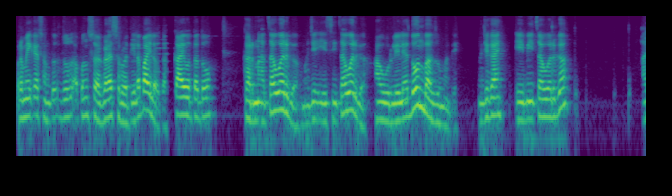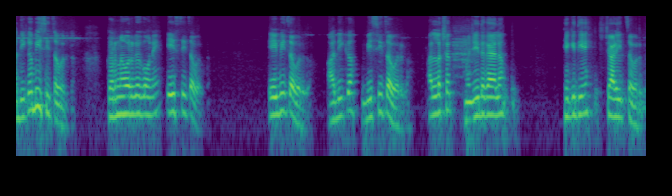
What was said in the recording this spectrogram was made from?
प्रमेय काय सांगतो? जो आपण सगळ्या सुरुवातीला पाहिला होता. काय होता तो? कर्णाचा वर्ग म्हणजे एसीचा वर्ग हा उरलेल्या दोन बाजूमध्ये. म्हणजे काय? ए बीचा वर्ग अधिक बीसीचा वर्ग कर्ण वर्ग. कोण आहे? एसीचा वर्ग. ए बीचा वर्ग अधिक बी सीचा वर्ग. आलं लक्षात? म्हणजे इथं काय आलं? हे किती आहे? चाळीसचा वर्ग.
